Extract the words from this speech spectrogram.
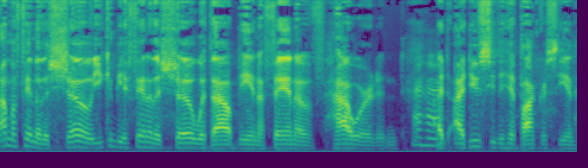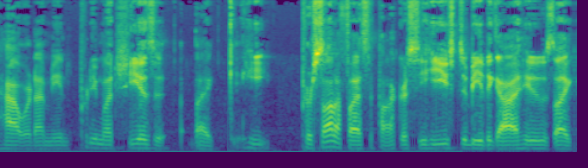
I'm a fan of the show. You can be a fan of the show without being a fan of Howard, and Uh-huh. I, I do see the hypocrisy in Howard. I mean, pretty much he is like he personifies hypocrisy. He used to be the guy who's like,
